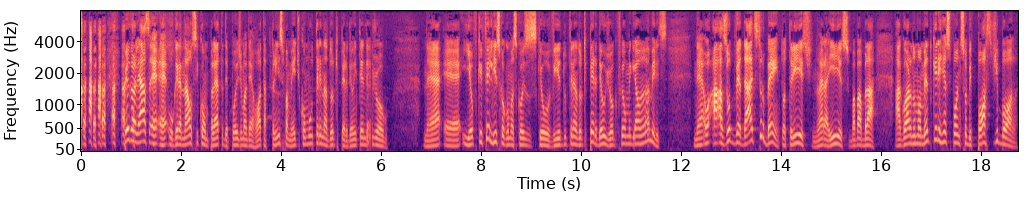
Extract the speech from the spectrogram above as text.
Pedro, aliás, é, é, o Grenal se completa depois de uma derrota, principalmente como o treinador que perdeu entendeu o jogo né? É, e eu fiquei feliz com algumas coisas que eu ouvi do treinador que perdeu o jogo, que foi o Miguel Ramírez. Né? As obviedades, tudo bem, tô triste, não era isso, blá blá blá. Agora, no momento que ele responde sobre posse de bola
